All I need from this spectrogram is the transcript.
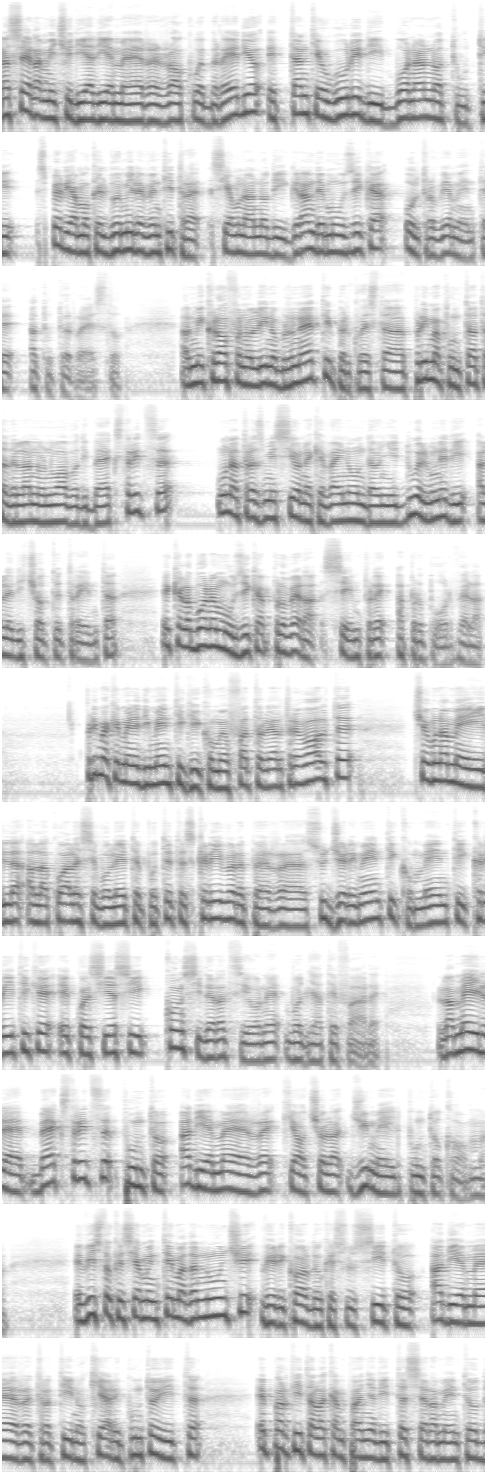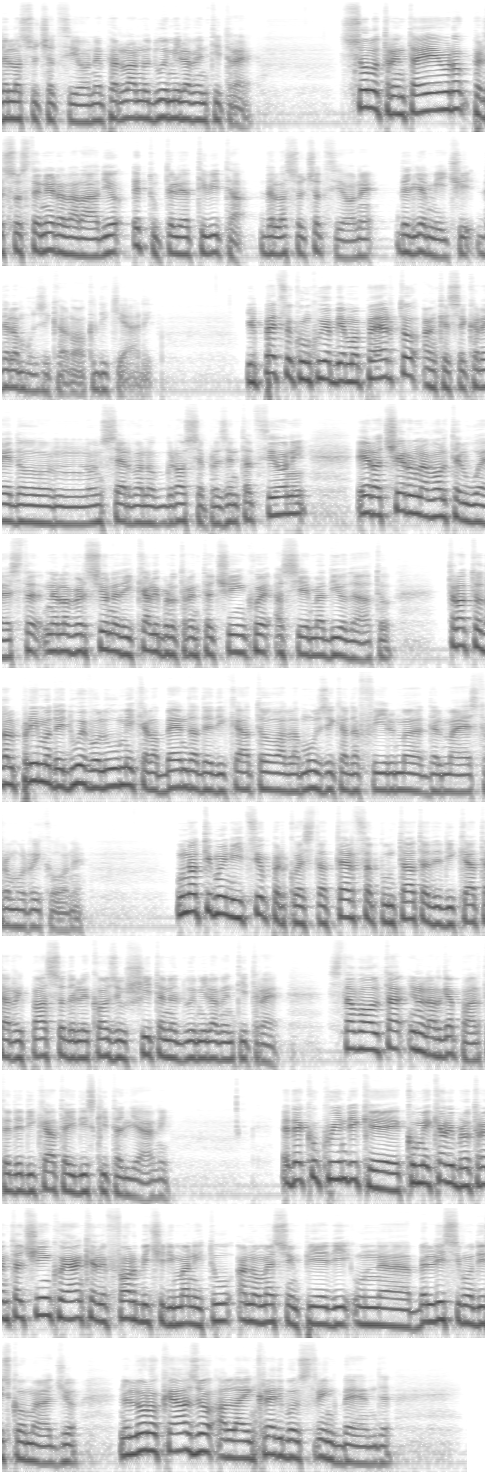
Buonasera amici di ADMR Rock Web Radio e tanti auguri di buon anno a tutti. Speriamo che il 2023 sia un anno di grande musica, oltre ovviamente a tutto il resto. Al microfono Lino Brunetti per questa prima puntata dell'anno nuovo di Backstreets, una trasmissione che va in onda ogni due lunedì alle 18.30 e che la buona musica proverà sempre a proporvela. Prima che me ne dimentichi come ho fatto le altre volte, c'è una mail alla quale se volete potete scrivere per eh, suggerimenti, commenti, critiche e qualsiasi considerazione vogliate fare. La mail è backstreets.admr-gmail.com e visto che siamo in tema d'annunci, vi ricordo che sul sito admr-chiari.it è partita la campagna di tesseramento dell'associazione per l'anno 2023 Solo 30 euro per sostenere la radio e tutte le attività dell'Associazione degli Amici della Musica Rock di Chiari. Il pezzo con cui abbiamo aperto, anche se credo non servano grosse presentazioni, era C'era una volta il West nella versione dei Calibro 35 assieme a Diodato, tratto dal primo dei due volumi che la band ha dedicato alla musica da film del maestro Morricone. Un ottimo inizio per questa terza puntata dedicata al ripasso delle cose uscite nel 2023, stavolta in larga parte dedicata ai dischi italiani. Ed ecco quindi che, come Calibro 35, anche le forbici di Manitou hanno messo in piedi un eh, bellissimo disco omaggio, nel loro caso alla Incredible String Band.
